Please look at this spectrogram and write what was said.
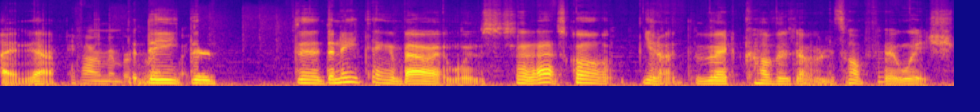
uh, yeah. if I remember correctly. the the the the neat thing about it was so that's got you know the red covers over the top of it, which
